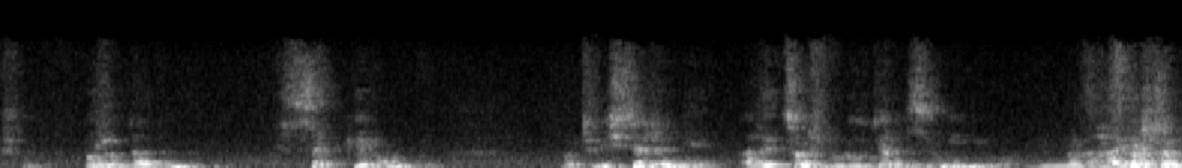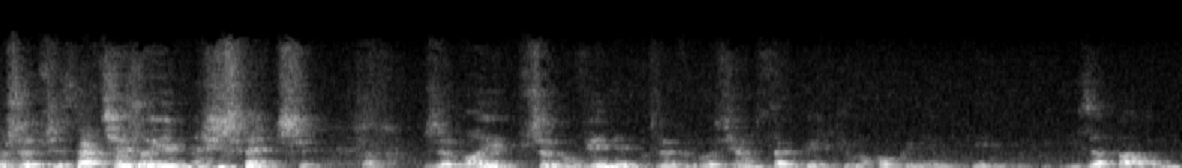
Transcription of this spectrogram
w pożądanym kierunku. Oczywiście, że nie, ale coś w ludziach zmieniło. No, Aha, jeszcze muszę przyznać Tak, się do jednej rzeczy. Że moje przemówienie, które wygłosiłam z tak wielkim ogniem i, i zapałem,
